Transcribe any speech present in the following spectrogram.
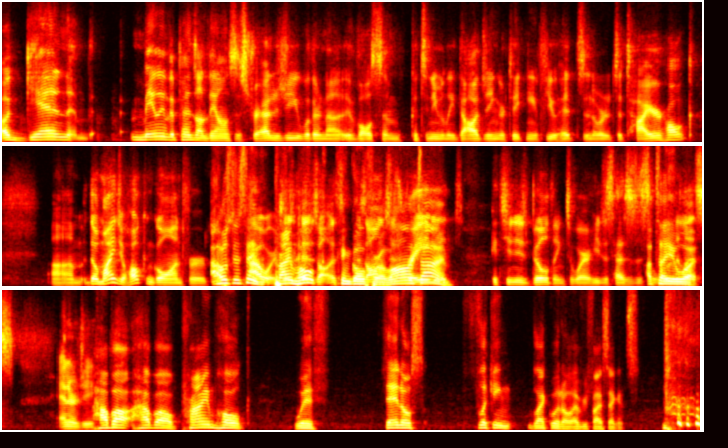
Again, mainly depends on Thanos' strategy, whether or not it involves him continually dodging or taking a few hits in order to tire Hulk. Um, though, mind you, Hulk can go on for I was just saying, Prime Hulk as as- can go for a long time. Continues building to where he just has this I'll tell you what. energy. How about how about Prime Hulk with Thanos flicking Black Widow every five seconds?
